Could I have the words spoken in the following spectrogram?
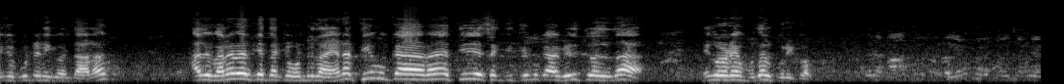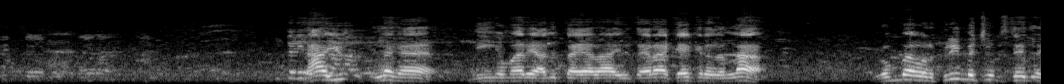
எங்க கூட்டணிக்கு வந்தாலும் அது வரவேற்கத்தக்க ஒன்றுதான். ஏன்னா திமுகவை தீய சக்தி திமுக வீழ்த்துவதுதான் எங்களுடைய முதல் குறிக்கோள். நான் இல்லைங்க. நீங்க மாதிரி அது தயாரா இது தயாரா கேட்கறதெல்லாம் ரொம்ப ஒரு ப்ரீ மெச்சூர் ஸ்டேஜ்ல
